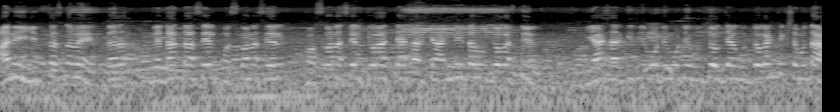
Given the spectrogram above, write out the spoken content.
आणि इतकंच नव्हे तर वेदांत असेल फॉस्कॉन असेल फॉस्कॉन असेल किंवा त्यासारखे अन्य इतर उद्योग असतील यासारखी जी मोठे मोठे उद्योग ज्या उद्योगांची क्षमता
